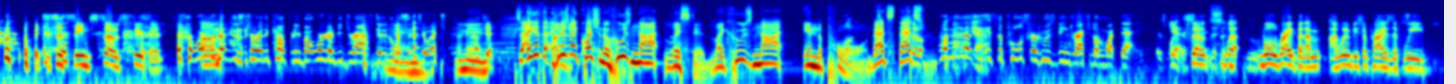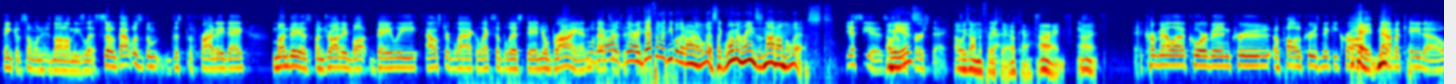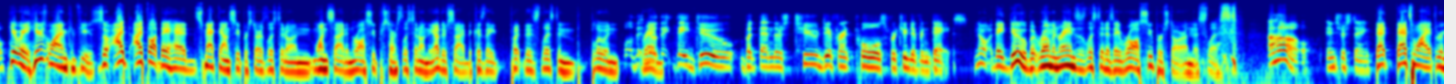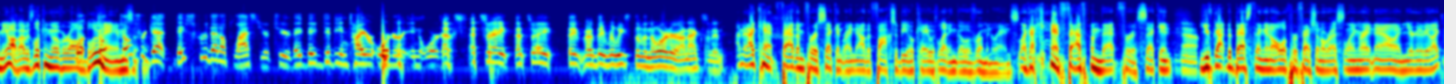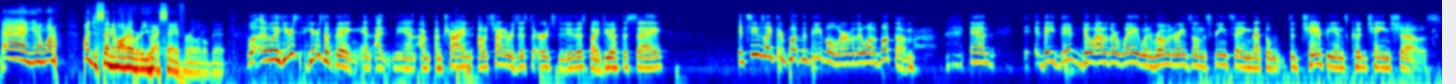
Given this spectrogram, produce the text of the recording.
which just seems so stupid. we're, Um, we're going to destroy the company, but we're going to be drafted and Man. listen to it. I mean, Yeah. so I get the. Here's my question though: Who's not listed? Like, who's not in the pool? that's that's. so- Well, no, no, Yeah. it's the pools for who's being drafted on what day is what yeah. So, saying. well, well, right, but I'm I wouldn't be surprised if we think of someone who's not on these lists. So that was the just the Friday day. Monday is Andrade ba- Bayley, Aleister Black, Alexa Bliss, Daniel Bryan. well, there That's are there are definitely people that aren't on the list. Like Roman Reigns is not on the list. yes, he is. Oh, He's he on the is? first day. Oh, he's on the first Yeah. day. Okay. All right. He's- All right. Carmella, Corbin, Cruz, Apollo Cruz, Nikki Cross, Okay, Dabba-Kato. Here, wait. Here's why I'm confused. So I I thought they had SmackDown superstars listed on one side and Raw superstars listed on the other side because they put this list in blue and Well, they, red. no, they, they do, but then there's two different pools for two different days. no, they do. But Roman Reigns is listed as a Raw superstar on this list. Oh, interesting. That that's why it threw me off. I was looking over all Well, the blue don't, names. Don't forget, they screwed that up last year too. They they did the entire order in order. That's that's right. That's right. They they released them in order on accident. I mean, I can't fathom for a second right now that Fox would be okay with letting go of Roman Reigns. Like, I can't fathom that for a second. No. You've got the best thing in all of professional wrestling right now, and you're going to be like, man, you know, why don't, why don't you send him on over to USA for a little bit? Well, uh, well, here's here's the thing, and I man, I'm I'm trying. I was trying to resist the urge to do this, but I do have to say, it seems like they're putting the people wherever they want to put them, and they did go out of their way when Roman Reigns was on the screen saying that the the champions could change shows.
